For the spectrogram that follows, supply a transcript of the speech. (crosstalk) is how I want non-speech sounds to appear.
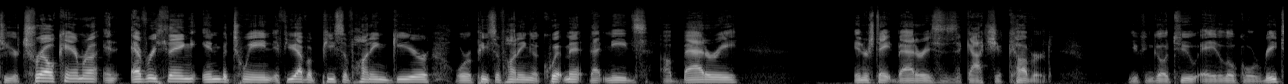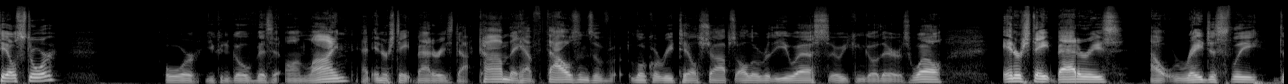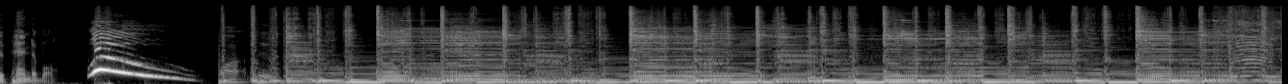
to your trail camera and everything in between. If you have a piece of hunting gear or a piece of hunting equipment that needs a battery, Interstate Batteries has got you covered. You can go to a local retail store or you can go visit online at interstatebatteries.com. They have thousands of local retail shops all over the U.S., so you can go there as well. Interstate Batteries, outrageously dependable. Woo! One, two.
